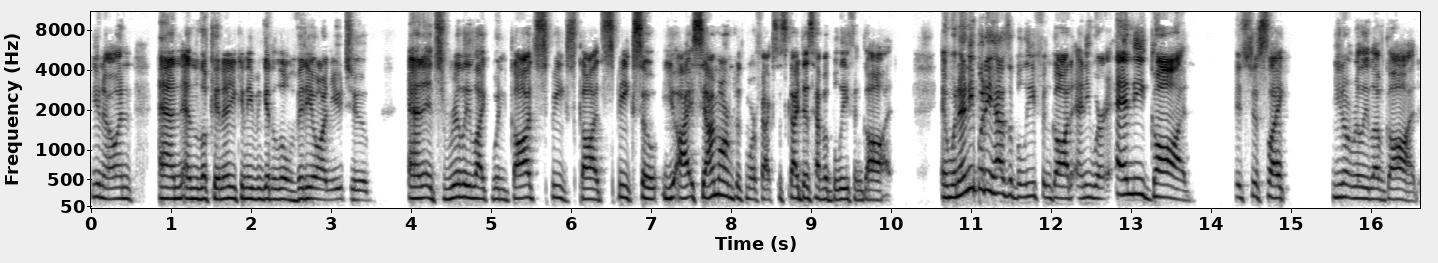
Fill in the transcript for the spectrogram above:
you know, and and and look in it. You can even get a little video on YouTube and it's really like when God speaks, God speaks. So you, I see, I'm armed with more facts. This guy does have a belief in God. And when anybody has a belief in God anywhere, any God, it's just like you don't really love God.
